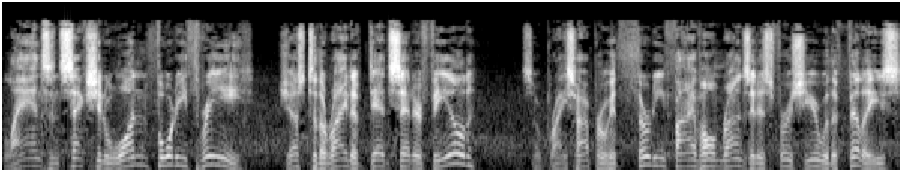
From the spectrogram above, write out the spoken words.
lands in section 143 just to the right of dead center field. So Bryce Harper with 35 home runs in his first year with the Phillies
